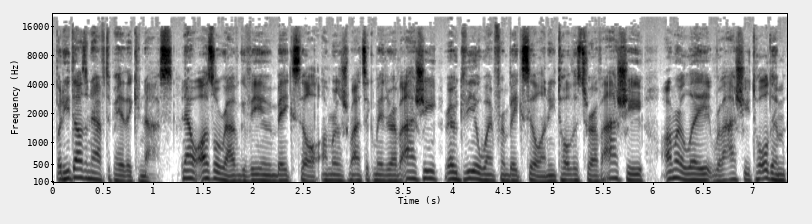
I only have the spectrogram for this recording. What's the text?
but he doesn't have to pay the knas. Now, also Rav Gavia in Bake Sil, Amr Shmatzik made Rav Ashi. Rav Gavia went from Bake Sil and he told this to Rav Ashi. Amr Le, Rav Ashi told him,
